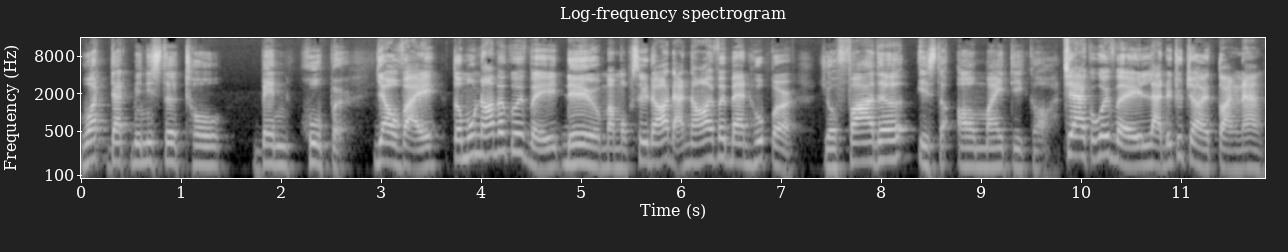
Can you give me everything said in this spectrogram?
what that minister told Ben Hooper. Dầu vậy, tôi muốn nói với quý vị điều mà mục sư đó đã nói với Ben Hooper. Your father is the Almighty God. Cha của quý vị là Đức Chúa Trời toàn năng.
